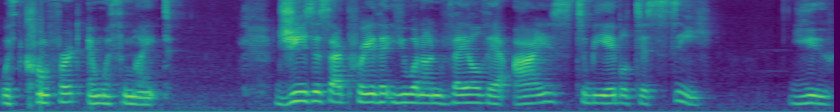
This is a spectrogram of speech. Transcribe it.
with comfort, and with might. Jesus, I pray that you would unveil their eyes to be able to see you.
